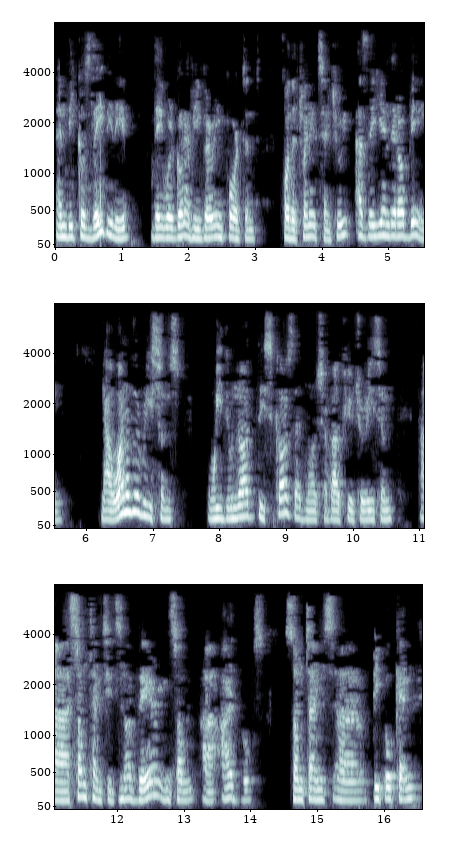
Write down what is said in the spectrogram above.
and because they believed they were going to be very important for the 20th century as they ended up being. Now, one of the reasons we do not discuss that much about futurism, uh, sometimes it's not there in some uh, art books, Sometimes uh, people can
